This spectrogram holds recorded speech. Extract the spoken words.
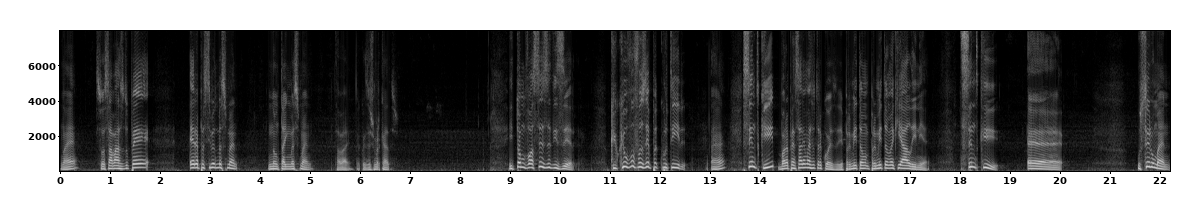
não é? Se fosse à base do pé, era para cima de uma semana. Não tenho uma semana. Está bem, tem coisas marcadas. E estão-me vocês a dizer que o que eu vou fazer para curtir, hã? sendo que, bora pensar em mais outra coisa, e permitam- permitam-me aqui à linha. Sendo que eh, o ser humano,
